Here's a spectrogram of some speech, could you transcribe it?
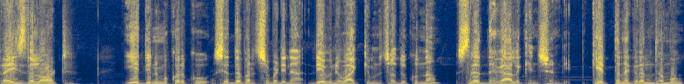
ప్రైజ్ ద లాట్ ఈ దినము కొరకు సిద్ధపరచబడిన దేవుని వాక్యమును చదువుకుందాం. శ్రద్ధగా ఆలకించండి. కీర్తన గ్రంథము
